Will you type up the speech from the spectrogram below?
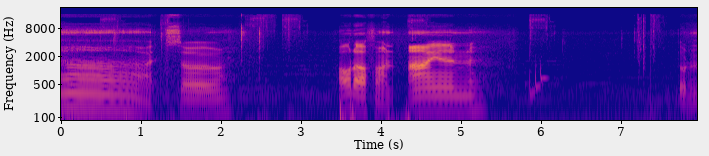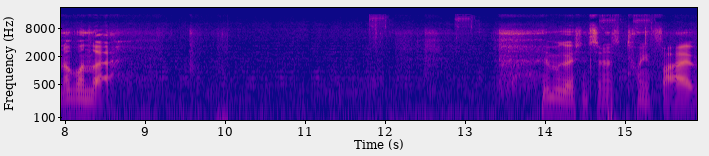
Alright, so hold off on iron. Build another one there. Immigration center is 25.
